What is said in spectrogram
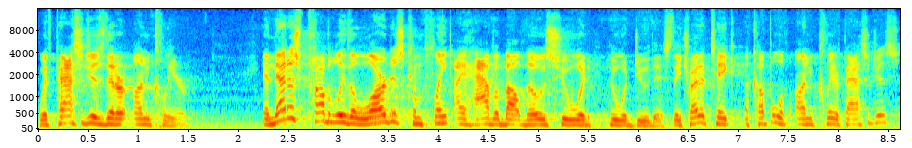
with passages that are unclear. And that is probably the largest complaint I have about those who would, who would do this. They try to take a couple of unclear passages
